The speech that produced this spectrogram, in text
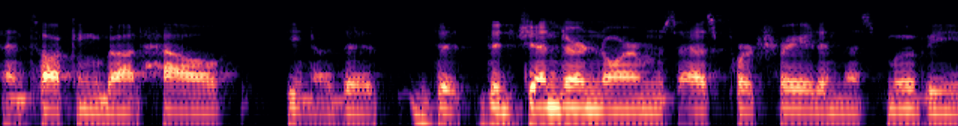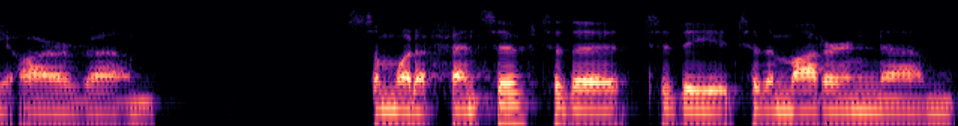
and talking about how you know the the the gender norms as portrayed in this movie are um, somewhat offensive to the to the to the modern um,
